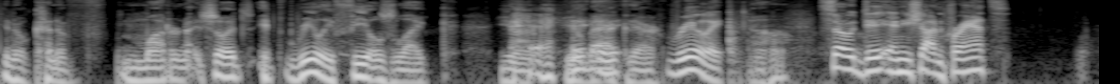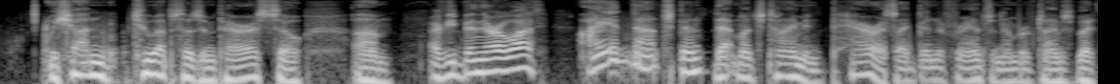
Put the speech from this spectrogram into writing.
you know kind of modernized. So it's it really feels like you're you're back there. Really? Uh-huh. So did and you shot in France? We shot in two episodes in Paris, so um, Have you been there a lot? I had not spent that much time in Paris. I'd been to France a number of times, but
